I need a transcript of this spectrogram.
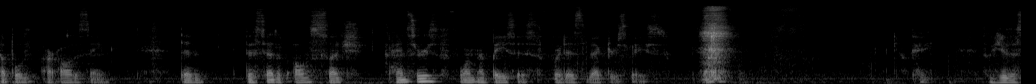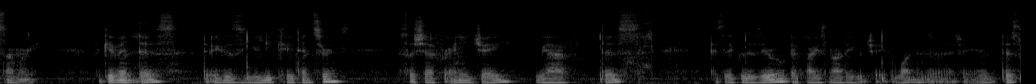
tuples are all the same. Then the set of all such tensors form a basis for this vector space. Okay, so here's a summary. So given this, there exists a unique k-tensor, such that for any j, we have this is equal to 0 if i is not equal to j. 1 is equal to j, and this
